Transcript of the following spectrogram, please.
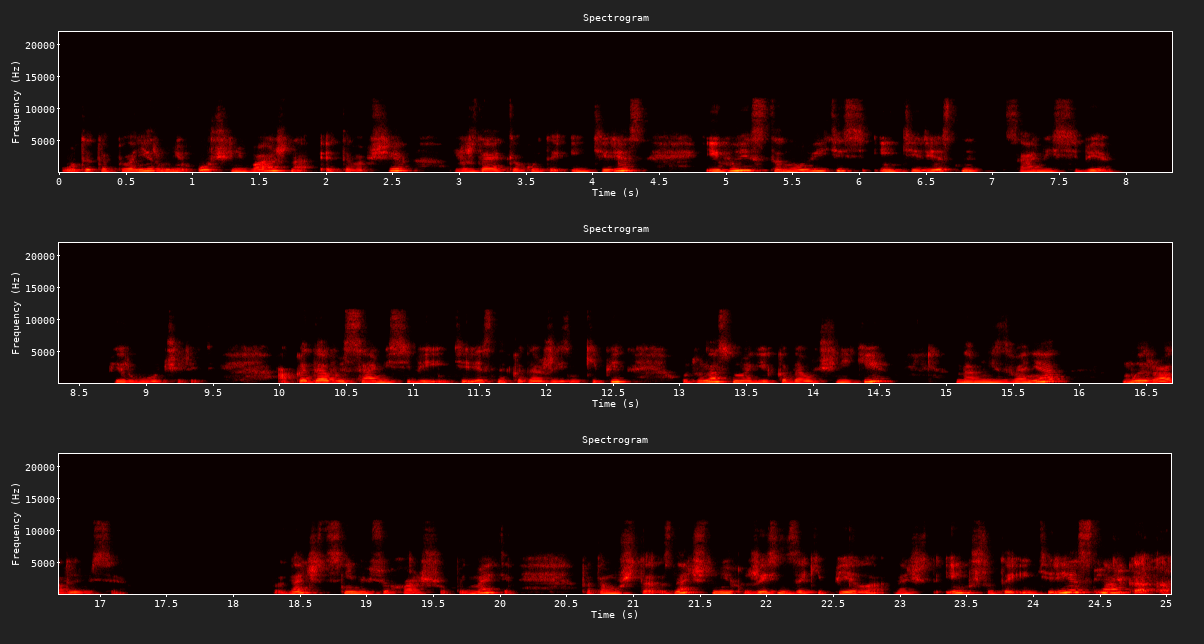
вот это планирование очень важно. Это вообще рождает какой-то интерес, и вы становитесь интересны сами себе в первую очередь. А когда вы сами себе интересны, когда жизнь кипит, вот у нас многие, когда ученики нам не звонят, мы радуемся. Значит, с ними все хорошо, понимаете? Потому что, значит, у них жизнь закипела, значит, им что-то интересно. Индикатор.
